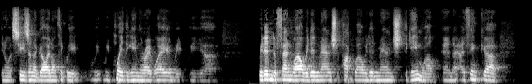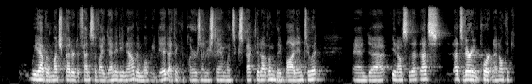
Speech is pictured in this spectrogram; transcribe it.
you know, a season ago, I don't think we, we, we played the game the right way we, we, uh, we didn't defend well. We didn't manage the puck well. We didn't manage the game well. And I, I think uh, we have a much better defensive identity now than what we did. I think the players understand what's expected of them. They bought into it. And, uh, you know, so that, that's, that's very important. I don't think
